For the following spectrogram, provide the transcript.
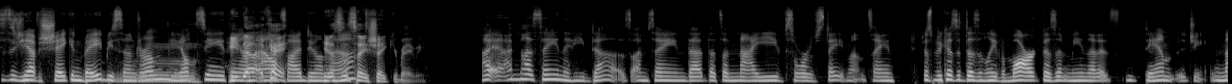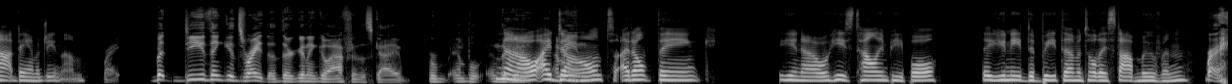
This is you have shaken baby syndrome. You don't see anything on the okay, outside doing he doesn't that. say shake your baby. I, I'm not saying that he does. I'm saying that that's a naive sort of statement. Saying just because it doesn't leave a mark doesn't mean that it's damaging, not damaging them. Right. But do you think it's right that they're going to go after this guy for impl- No, gonna- I mean, don't. I don't think, you know, he's telling people that you need to beat them until they stop moving right.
